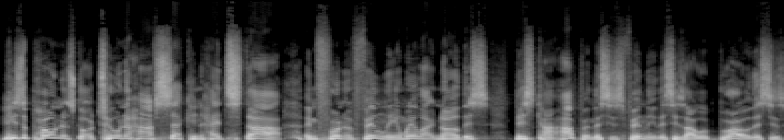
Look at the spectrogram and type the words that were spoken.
His opponent's got a two and a half second head start in front of Finley, and we're like, no, this this can't happen. This is Finley. This is our bro. This is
